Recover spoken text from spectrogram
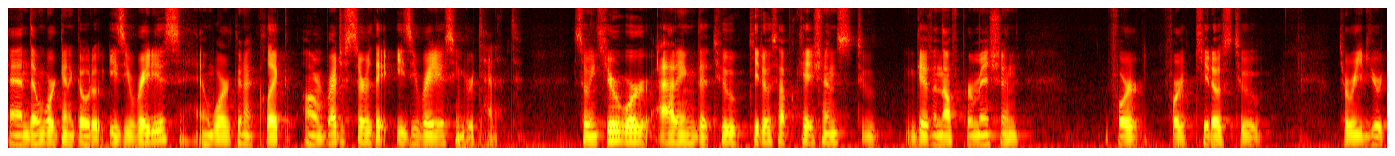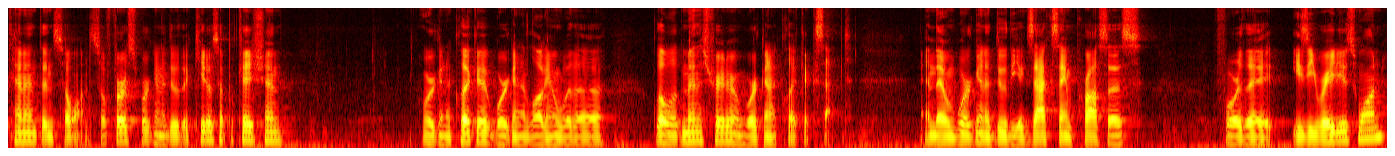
And then we're going to go to EZRADIUS and we're going to click on register the EZRADIUS in your tenant. So in here, we're adding the two Keytos applications to give enough permission for, for Keytos to to read your tenant and so on. So first we're going to do the Keytos application. We're going to click it. We're going to log in with a global administrator and we're going to click accept. And then we're going to do the exact same process for the EZRADIUS one.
